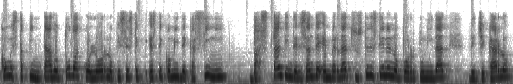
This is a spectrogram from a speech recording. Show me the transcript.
Cómo está pintado todo a color, lo que es este, este cómic de Cassini bastante interesante. En verdad, si ustedes tienen oportunidad de checarlo,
